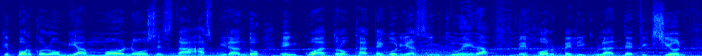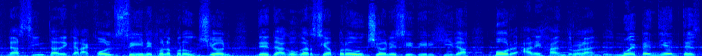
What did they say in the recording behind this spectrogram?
que por Colombia Monos está aspirando en cuatro categorías, incluida Mejor Película de Ficción, la cinta de Caracol Cine con la producción de Dago García Producciones y dirigida por Alejandro Landes. Muy pendientes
